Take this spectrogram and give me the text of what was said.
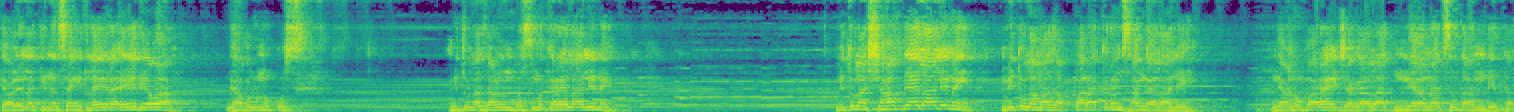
त्यावेळेला तिनं सांगितलं "ए ए देवा घाबरू नकोस. मी तुला जाळून भस्म करायला आले नाही. मी तुला शाप द्यायला आले नाही. मी तुला माझा पराक्रम सांगायला आले. ज्ञानोबाराय जगाला ज्ञानाचं दान देतात.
